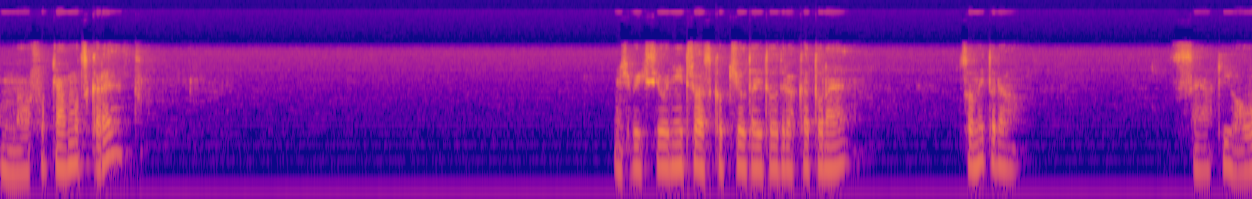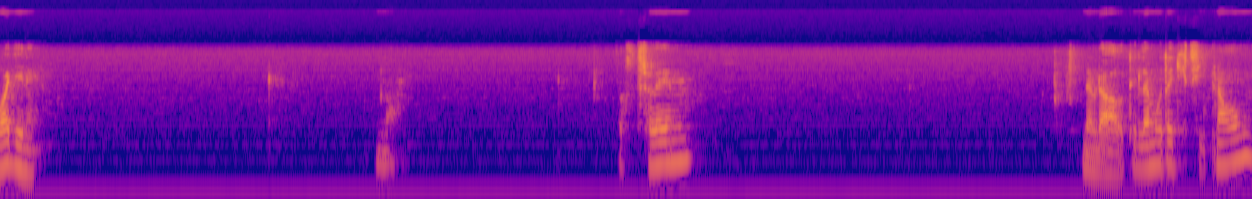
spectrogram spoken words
On má furt nějak moc karet. Že bych si od něj třeba skopčil tady toho draka, to ne. Co mi to dá? Se nějaký hovadiny. No. Postřelím. Jdem dál. Tyhle mu teď chcípnou.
